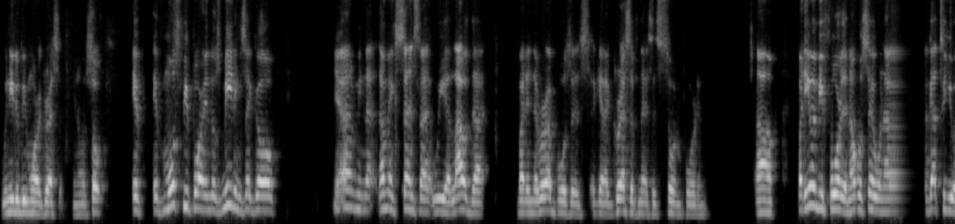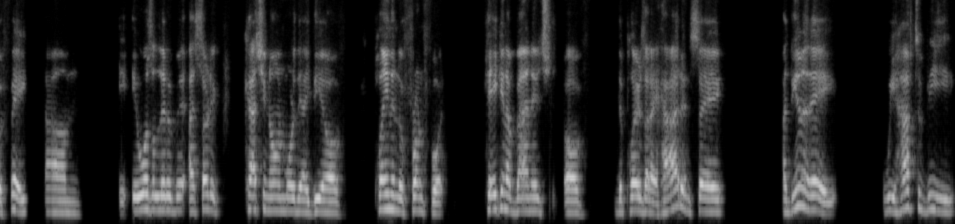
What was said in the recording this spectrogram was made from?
We need to be more aggressive. You know, so if if most people are in those meetings, they go, yeah, I mean that, that makes sense that we allowed that. But in the Red Bulls, is again aggressiveness is so important. Uh, but even before then, I would say when I got to UFA, um, it, it was a little bit. I started catching on more the idea of playing in the front foot, taking advantage of the players that I had, and say, at the end of the day, we have to be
